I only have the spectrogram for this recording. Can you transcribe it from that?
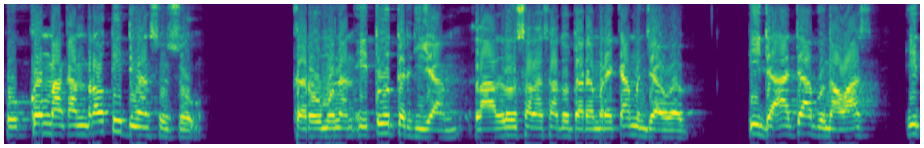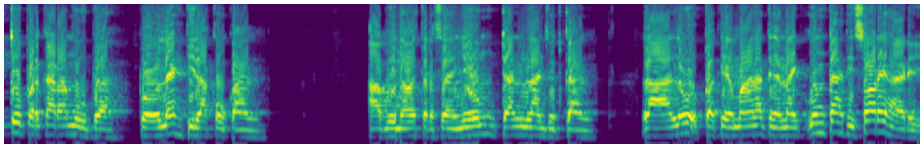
hukum makan roti dengan susu? Kerumunan itu terdiam, lalu salah satu dari mereka menjawab, Tidak ada Abu Nawas, itu perkara mubah, boleh dilakukan. Abu Nawas tersenyum dan melanjutkan, Lalu bagaimana dengan naik unta di sore hari?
